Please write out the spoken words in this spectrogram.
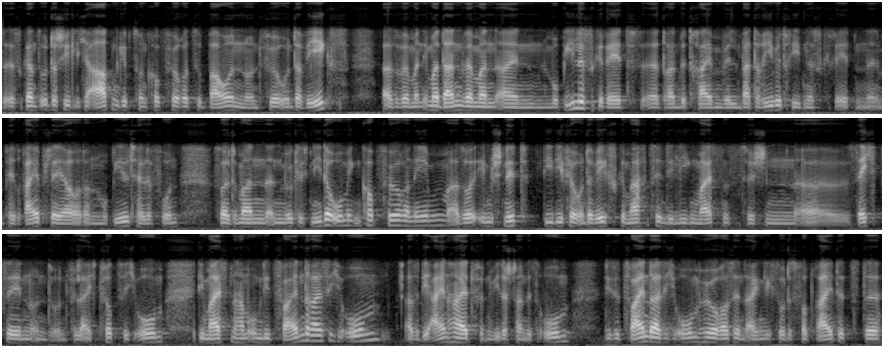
es ganz unterschiedliche Arten gibt, so einen Kopfhörer zu bauen. Und für unterwegs, also wenn man immer dann, wenn man ein mobiles Gerät äh, dran betreiben will, ein batteriebetriebenes Gerät, ein MP3-Player oder ein Mobiltelefon, sollte man einen möglichst niederohmigen Kopfhörer nehmen. Also im Schnitt, die, die für unterwegs gemacht sind, die liegen meistens zwischen äh, 16 und, und vielleicht 40 Ohm. Die meisten haben um die 32 Ohm, also die Einheit für den Widerstand ist Ohm. Diese 32 Ohm-Hörer sind eigentlich so das verbreitetste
